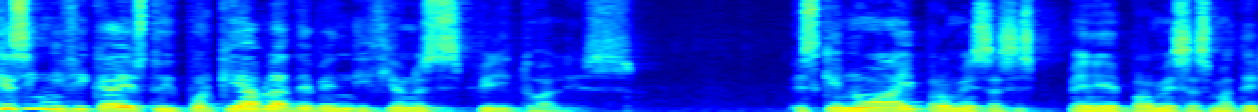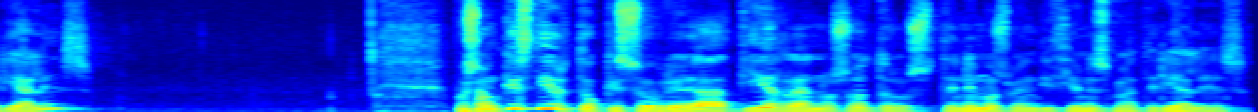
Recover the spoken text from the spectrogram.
¿Qué significa esto y por qué habla de bendiciones espirituales? ¿Es que no hay promesas, eh, promesas materiales? Pues aunque es cierto que sobre la tierra nosotros tenemos bendiciones materiales,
